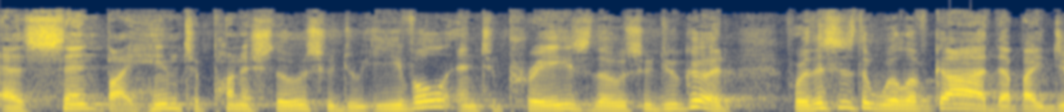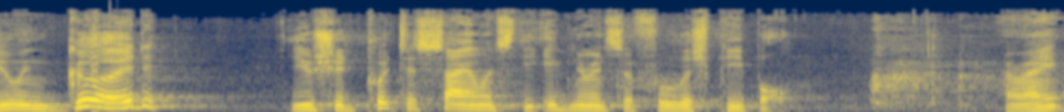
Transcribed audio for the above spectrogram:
as sent by him to punish those who do evil and to praise those who do good. For this is the will of God, that by doing good, you should put to silence the ignorance of foolish people. All right?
